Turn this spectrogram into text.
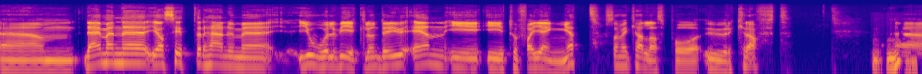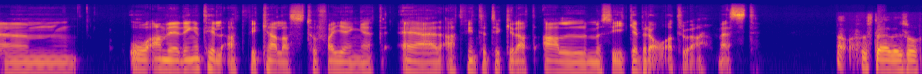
Ehm, nej, men eh, jag sitter här nu med Joel Wiklund. Det är ju en i, i Tuffa gänget som vi kallas på Urkraft. Mhm. Ehm, och anledningen till att vi kallas Tuffa gänget är att vi inte tycker att all musik är bra, tror jag, mest. Ja, just det är väl så.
